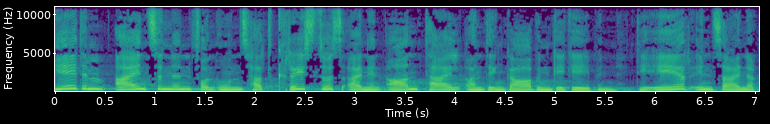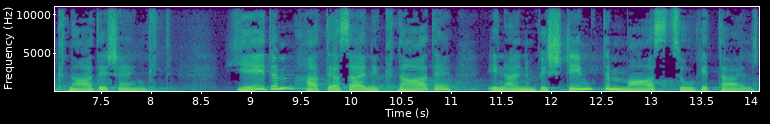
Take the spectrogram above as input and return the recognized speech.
Jedem Einzelnen von uns hat Christus einen Anteil an den Gaben gegeben, die er in seiner Gnade schenkt. Jedem hat er seine Gnade in einem bestimmten Maß zugeteilt.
